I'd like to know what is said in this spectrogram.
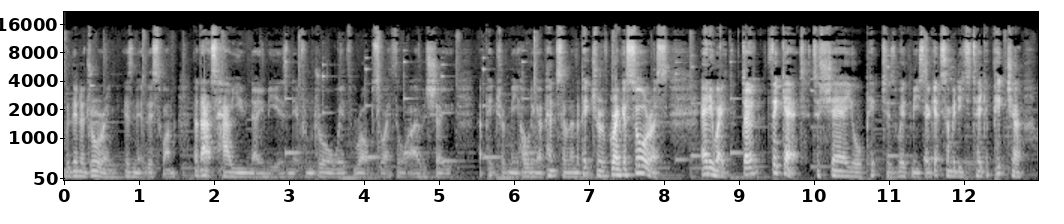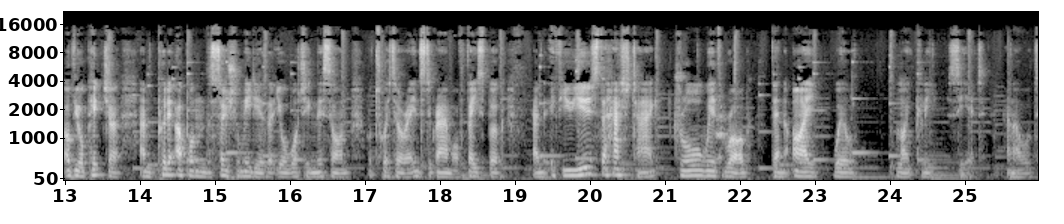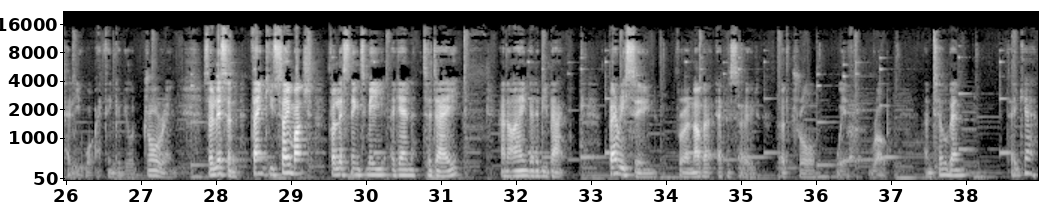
within a drawing, isn't it, this one? But that's how you know me, isn't it, from Draw with Rob. So I thought I would show you a picture of me holding a pencil and a picture of Gregosaurus. Anyway, don't forget to share your pictures with me. So get somebody to take a picture of your picture and put it up on the social media that you're watching this on, or Twitter or Instagram or Facebook. And if you use the hashtag Draw with Rob, then I will likely see it and I will tell you what I think of your drawing. So listen, thank you so much for listening to me again today, and I am going to be back very soon for another episode of Draw with Rob. Until then, take care.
